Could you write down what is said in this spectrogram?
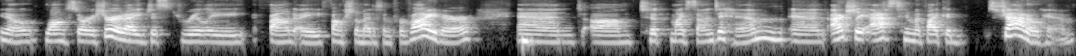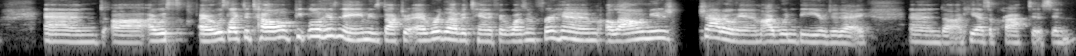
you know, long story short, I just really found a functional medicine provider and um, took my son to him and actually asked him if I could shadow him. And uh, I was I always like to tell people his name is Dr. Edward Levitan. If it wasn't for him allowing me to shadow him, I wouldn't be here today. And uh, he has a practice in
